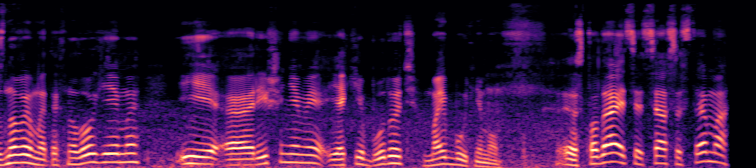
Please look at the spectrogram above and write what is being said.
з новими технологіями і е, рішеннями, які будуть в майбутньому. Е, Складається ця система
